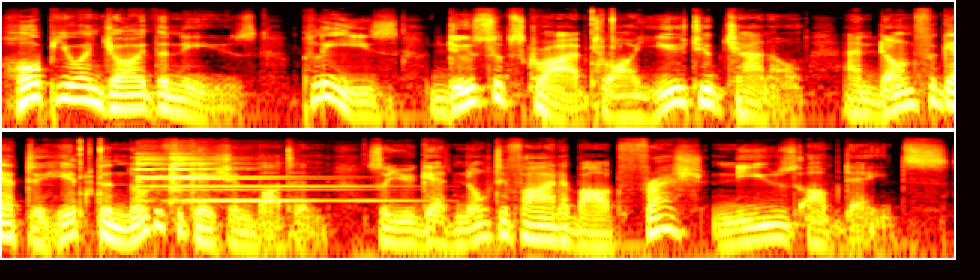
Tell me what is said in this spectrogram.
Hope you enjoyed the news. Please do subscribe to our YouTube channel and don't forget to hit the notification button so you get notified about fresh news updates.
